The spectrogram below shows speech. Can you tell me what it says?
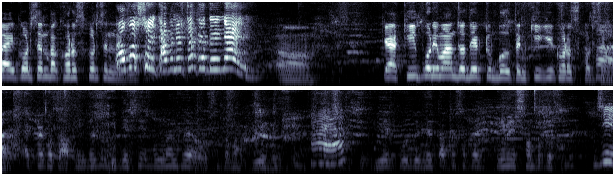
ব্যয় করছেন বা খরচ করছেন না অবশ্যই কাবিনের টাকা দেয় নাই। কি পরিমাণ যদি একটু বলতেন কি কি খরচ করছেন আচ্ছা একটা কথা আপনি যেহেতু বিদেশে বললেন যে ওর সাথে আমার বিয়ে হয়েছে হ্যাঁ বিয়ের পূর্বে যেহেতু আপনার সাথে প্রেমের সম্পর্ক ছিল জি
